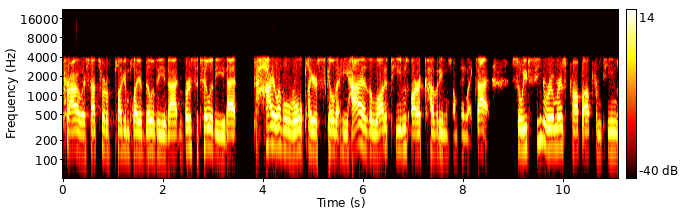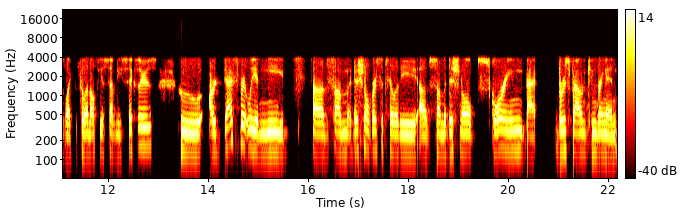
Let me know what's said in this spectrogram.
prowess, that sort of plug and play ability, that versatility, that high level role player skill that he has, a lot of teams are coveting something like that. So we've seen rumors prop up from teams like the Philadelphia 76ers, who are desperately in need of some additional versatility, of some additional scoring that Bruce Brown can bring in.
